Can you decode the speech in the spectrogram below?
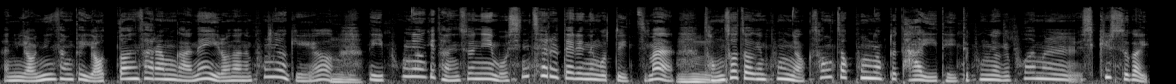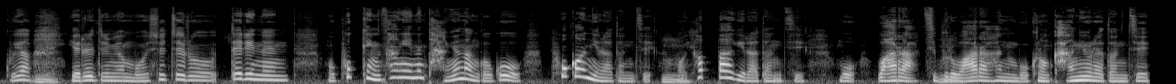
아니면 연인 상태였던 사람 간에 일어나는 폭력이에요. 음. 근데 이 폭력이 단순히 뭐 신체를 때리는 것도 있지만 음. 정서적인 폭력, 성적 폭력도 다 이 데이트 폭력에 포함을 시킬 수가 있고요. 음. 예를 들면 뭐 실제로 때리는 뭐 폭행 상해는 당연한 거고 폭언이라든지 음. 뭐 협박이라든지 뭐 와라 집으로 음. 와라 하는 뭐 그런 강요라든지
